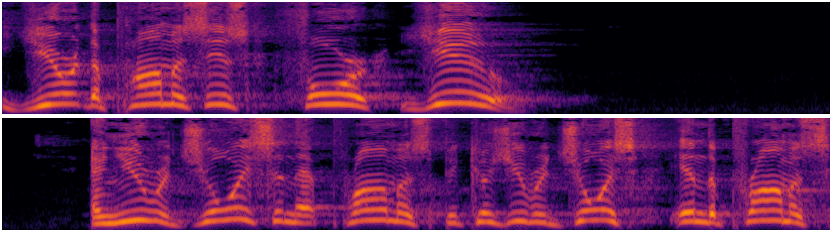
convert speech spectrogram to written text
your, the promise is for you. And you rejoice in that promise because you rejoice in the promise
